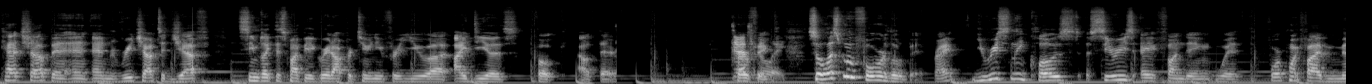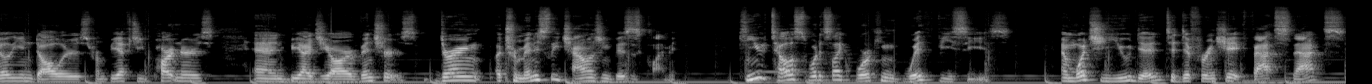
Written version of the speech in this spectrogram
catch up and, and, and reach out to Jeff. Seems like this might be a great opportunity for you uh, ideas folk out there. Definitely. Perfect. So let's move forward a little bit, right? You recently closed a Series A funding with $4.5 million from BFG Partners and BIGR Ventures during a tremendously challenging business climate. Can you tell us what it's like working with VCs and what you did to differentiate Fat Snax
